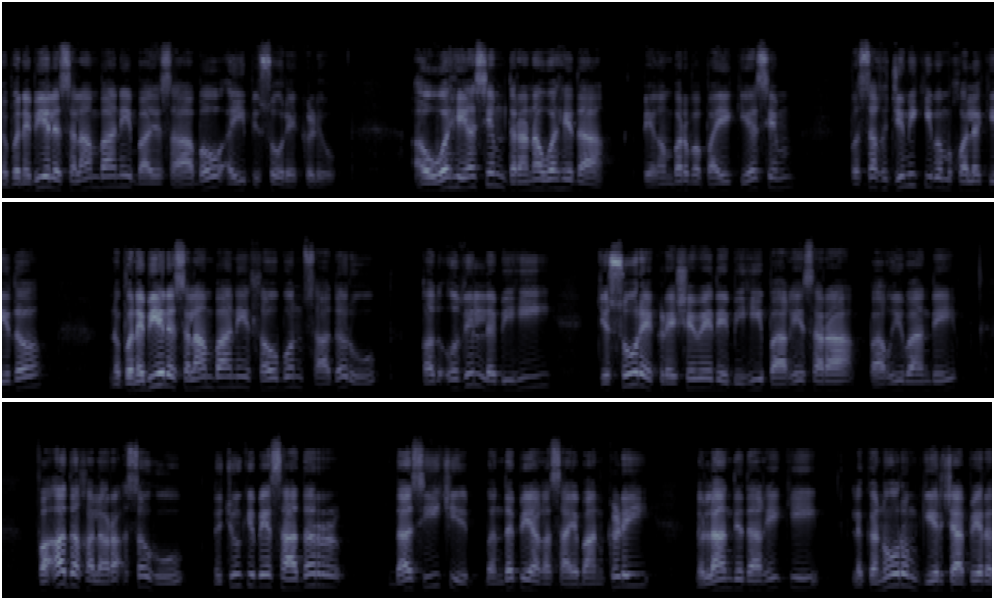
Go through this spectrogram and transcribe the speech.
نو په نبی علیہ السلام باندې باج صحابه او ای په سورې کړو او وه اسم درنه وه دا پیغمبر په پای کې اسم په سخ جمی کې به مخاله کیدو نو په نبی علیہ السلام باندې ثوبن صادرو قد اضل به، چې سوری کړی شوی دی به په هغې سره، په هغوی باندې، فادخل راسه، نو چونکه بیا څادر داسې وي چې بنده پرې هغه صاحبان کړی وي، نو لاندې د هغې کې لکه نور هم ګیر چاپېره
